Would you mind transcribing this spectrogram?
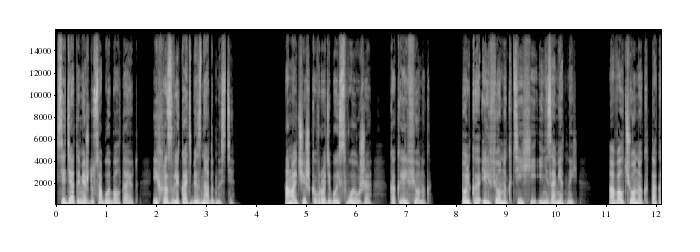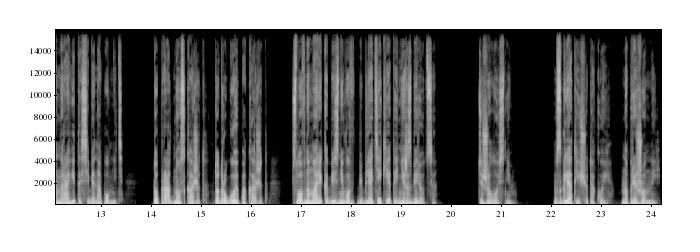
Сидят и между собой болтают, их развлекать без надобности. А мальчишка вроде бы и свой уже, как и эльфёнок. Только эльфёнок тихий и незаметный — а волчонок так и норовит о себе напомнить. То про одно скажет, то другое покажет. Словно Марика без него в библиотеке этой не разберется. Тяжело с ним. Взгляд еще такой, напряженный.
